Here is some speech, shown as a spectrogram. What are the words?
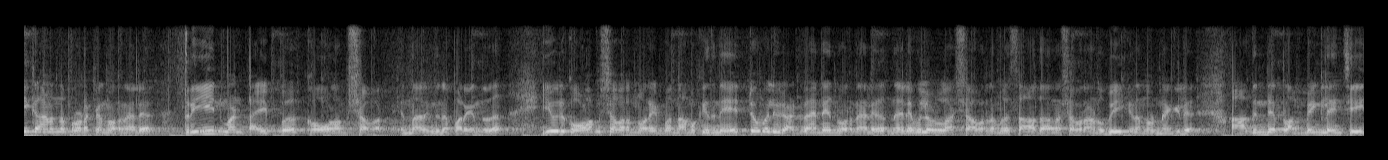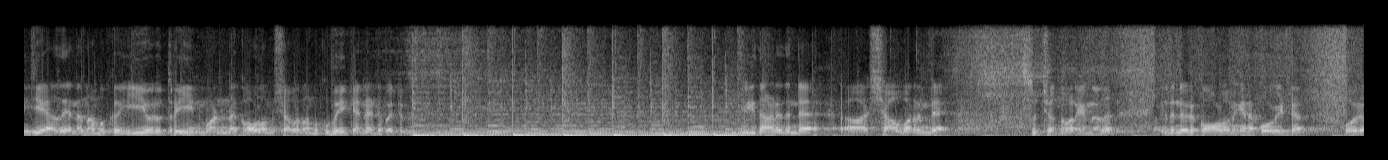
ഈ കാണുന്ന പ്രോഡക്റ്റ് എന്ന് പറഞ്ഞാൽ three in one type column shower എന്നാണ് ഇതിനെ പറയുന്നത്. ഈ ഒരു കോളം ഷവർ എന്ന് പറയുമ്പോൾ നമുക്ക് ഇതിന്റെ ഏറ്റവും വലിയൊരു അഡ്വാന്റേജ് എന്ന് പറഞ്ഞാൽ നിലവിലുള്ള ഷവർ നമ്മൾ സാധാരണ ഷവറാണ് ഉപയോഗിക്കണമെന്നുണ്ടെങ്കിൽ അതിന്റെ പ്ലംബിംഗ് ലൈൻ ചേഞ്ച് ചെയ്യാതെ തന്നെ നമുക്ക് ഈ ഒരു three in one column shower നമുക്ക് ഉപയോഗിക്കാനായിട്ട് പറ്റും. ഇതാണ് ഇതിന്റെ ഷവറിന്റെ സ്വിച്ച് എന്ന് പറയുന്നത്. ഇതിന്റെ ഒരു കോളം ഇങ്ങനെ പോയിട്ട് ഒരു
